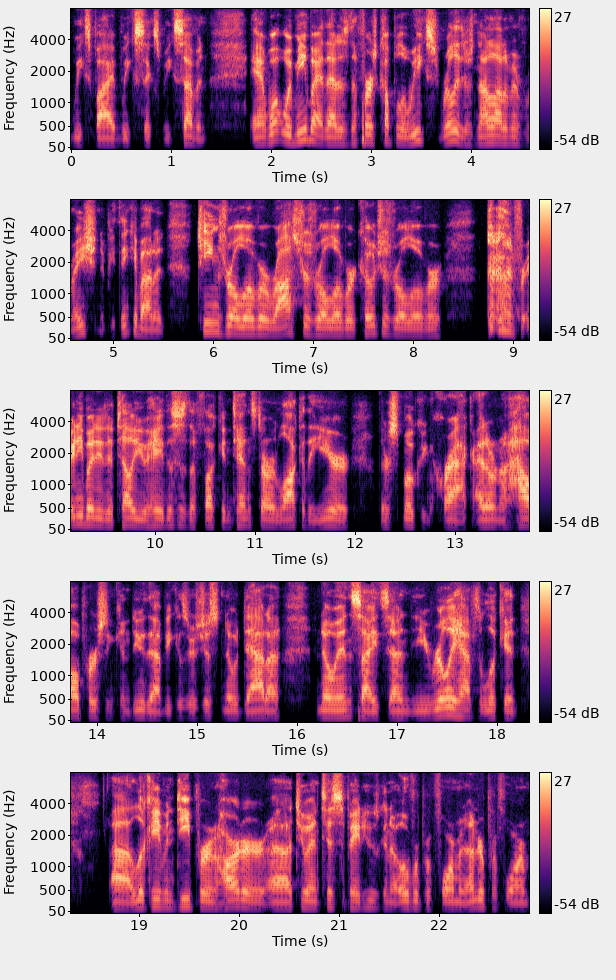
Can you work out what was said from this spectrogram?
weeks, five, week six, week seven. And what we mean by that is the first couple of weeks, really, there's not a lot of information. If you think about it, teams roll over, rosters roll over, coaches roll over. and for anybody to tell you, hey, this is the fucking 10 star lock of the year, they're smoking crack. I don't know how a person can do that because there's just no data, no insights. And you really have to look at uh, look even deeper and harder uh, to anticipate who's going to overperform and underperform.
